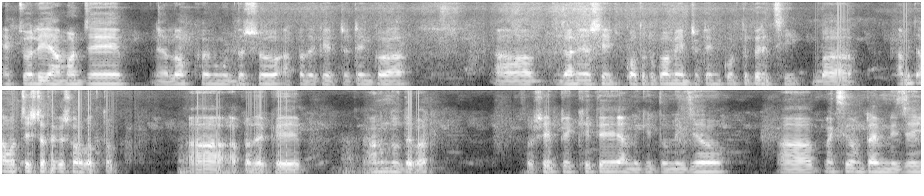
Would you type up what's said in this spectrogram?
actually আমার যে লক্ষ্য এবং উদ্দেশ্য আপনাদেরকে এন্টারটেইন করা। জানি না সেই কতটুকু আমি এন্টারটেইন করতে পেরেছি বা আমি তো আমার চেষ্টা থাকে সর্বাত্মক আপনাদেরকে আনন্দ দেবার। তো সেই প্রেক্ষিতে আমি কিন্তু নিজেও ম্যাক্সিমাম টাইম নিজেই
